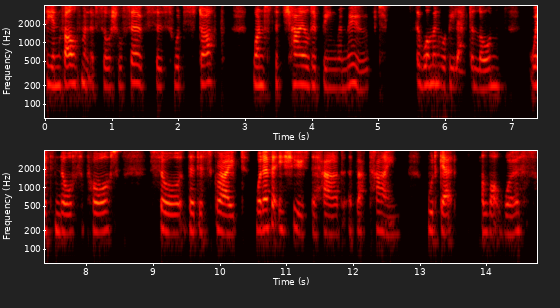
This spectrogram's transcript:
the involvement of social services would stop once the child had been removed the woman would be left alone with no support. So they described whatever issues they had at that time would get a lot worse.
